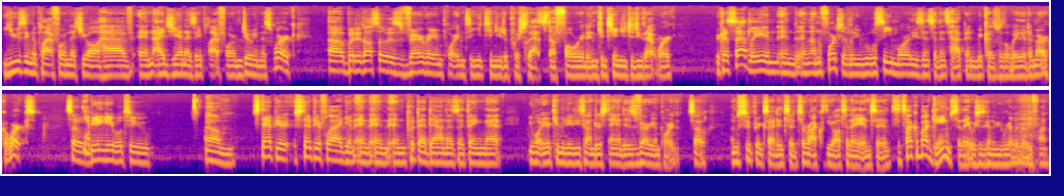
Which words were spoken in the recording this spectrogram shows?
using the platform that you all have and IGN as a platform doing this work, uh, but it also is very very important to continue to push that stuff forward and continue to do that work. Because sadly and, and, and unfortunately, we will see more of these incidents happen because of the way that America works. So yep. being able to um, stamp your stamp your flag and, and and and put that down as a thing that you want your community to understand is very important. So I'm super excited to, to rock with you all today and to, to talk about games today, which is going to be really, really fun.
